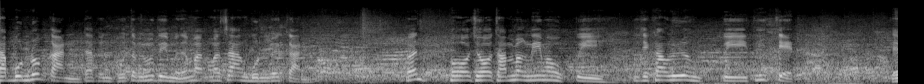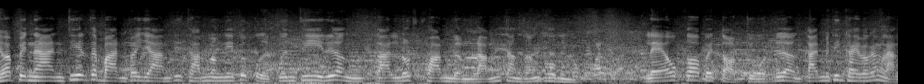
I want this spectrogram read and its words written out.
ทำบุญร่วมกัน ถ้าเป็นผู้ถ้าเป็นผู้ตีเหมือนมามาสร้างบุญด้วยกัน เพราะฉะนั้นพอชทำเรื่องนี้มา 6 ปีที่จะเข้าเรื่องปีที่ 7 แต่ว่าเป็นงานที่รัฐบาลพยายามที่ทำเรื่องนี้เพื่อเปิดพื้นที่เรื่องการลดความเหลื่อมล้ำทางสังคม แล้วก็ไปตอบโจทย์เรื่องการไม่ทิ้งใครไว้ข้างหลัง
